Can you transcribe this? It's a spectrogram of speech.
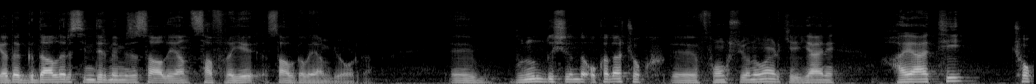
Ya da gıdaları sindirmemizi sağlayan safrayı salgılayan bir organ. Ee, bunun dışında o kadar çok e, fonksiyonu var ki yani hayati çok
